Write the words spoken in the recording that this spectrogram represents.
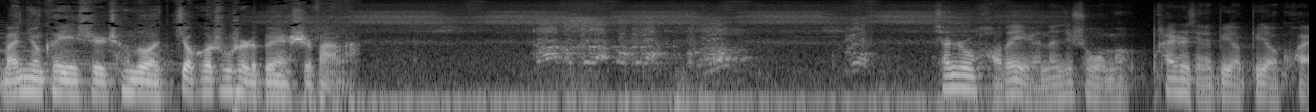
完全可以是称作教科书式的表演示范了。好像这种好的演员呢，就是我们拍摄起来比较比较快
